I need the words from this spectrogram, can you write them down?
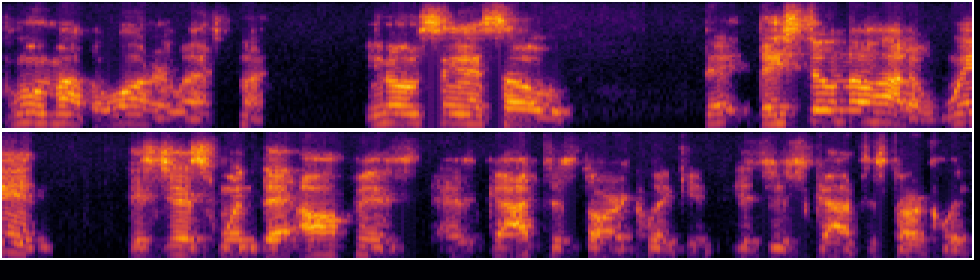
blew them out the water last night. You know what I'm saying? So they, they still know how to win it's just when that offense has got to start clicking. It's just got to start clicking.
